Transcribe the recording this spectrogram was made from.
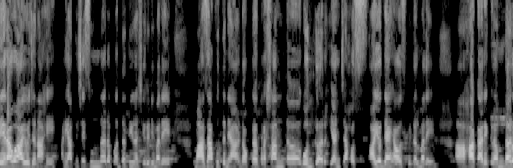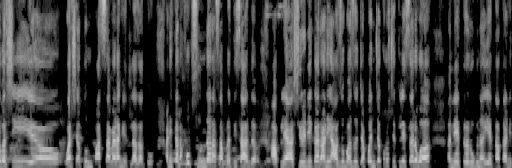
तेरावं आयोजन आहे. आणि अतिशय सुंदर पद्धतीनं शिर्डीमध्ये माझा पुतण्या डॉक्टर प्रशांत गोंदकर यांच्या हॉस अयोध्या ह्या हॉस्पिटलमध्ये हा कार्यक्रम दरवर्षी वर्षातून पाच सहा वेळा घेतला जातो. आणि त्याला खूप सुंदर असा प्रतिसाद आपल्या शिर्डीकर आणि आजूबाजूच्या पंचक्रोशीतले सर्व नेत्र रुग्ण येतात आणि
